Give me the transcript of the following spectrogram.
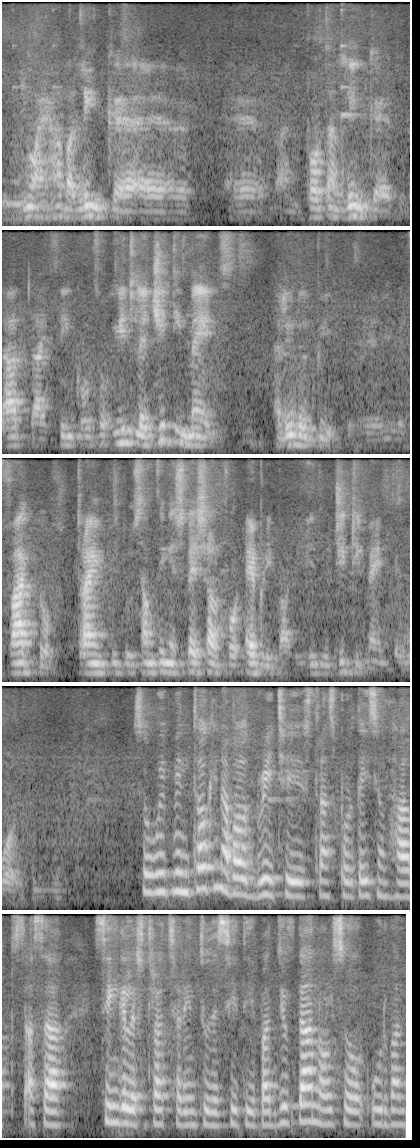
you know, I have a link, uh, uh, an important link uh, to that. I think also it legitimates a little bit uh, the fact of trying to do something special for everybody. It legitimates the work. So we've been talking about bridges, transportation hubs as a single structure into the city, but you've done also urban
